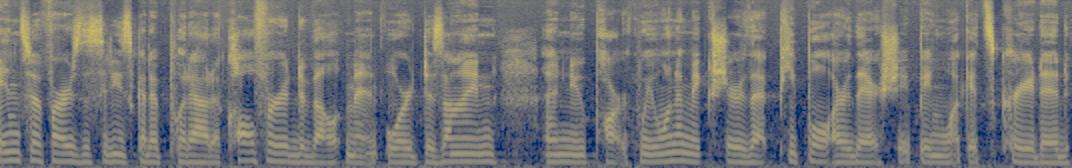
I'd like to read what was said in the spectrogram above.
insofar as the city's going to put out a call for a development or design a new park, we want to make sure that people are there shaping what gets created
